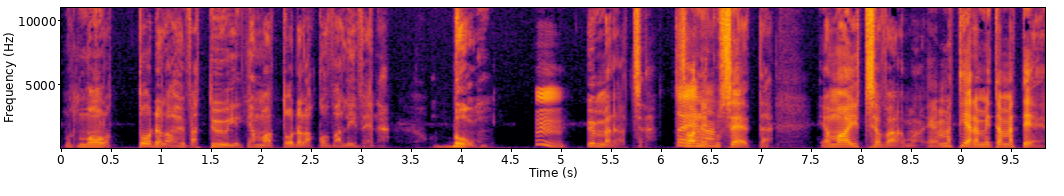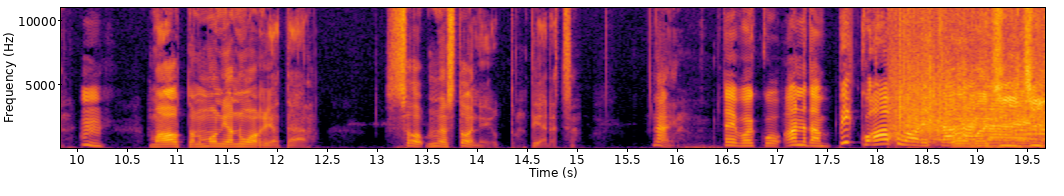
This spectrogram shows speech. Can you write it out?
Mutta mulla on todella hyvä tyyli ja mä oon todella kova livenä. Boom! Mm. Ymmärrät sä? Toi se on ihan- niinku se, että ja mä oon itse varma. Ja mä tiedän, mitä mä teen. Mm. Mä oon auttanut monia nuoria täällä. Se on myös toinen juttu, tiedät sä? Näin. Ei voi ku... Annetaan pikku aplodit tähän. Oh my. GG!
